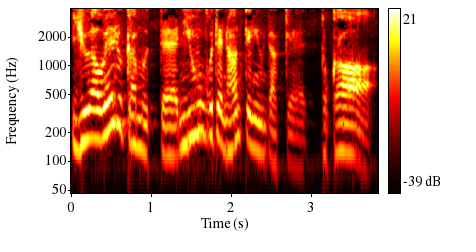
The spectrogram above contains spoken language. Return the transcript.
You are welcome って日本語でなんて言うんだっけとか、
